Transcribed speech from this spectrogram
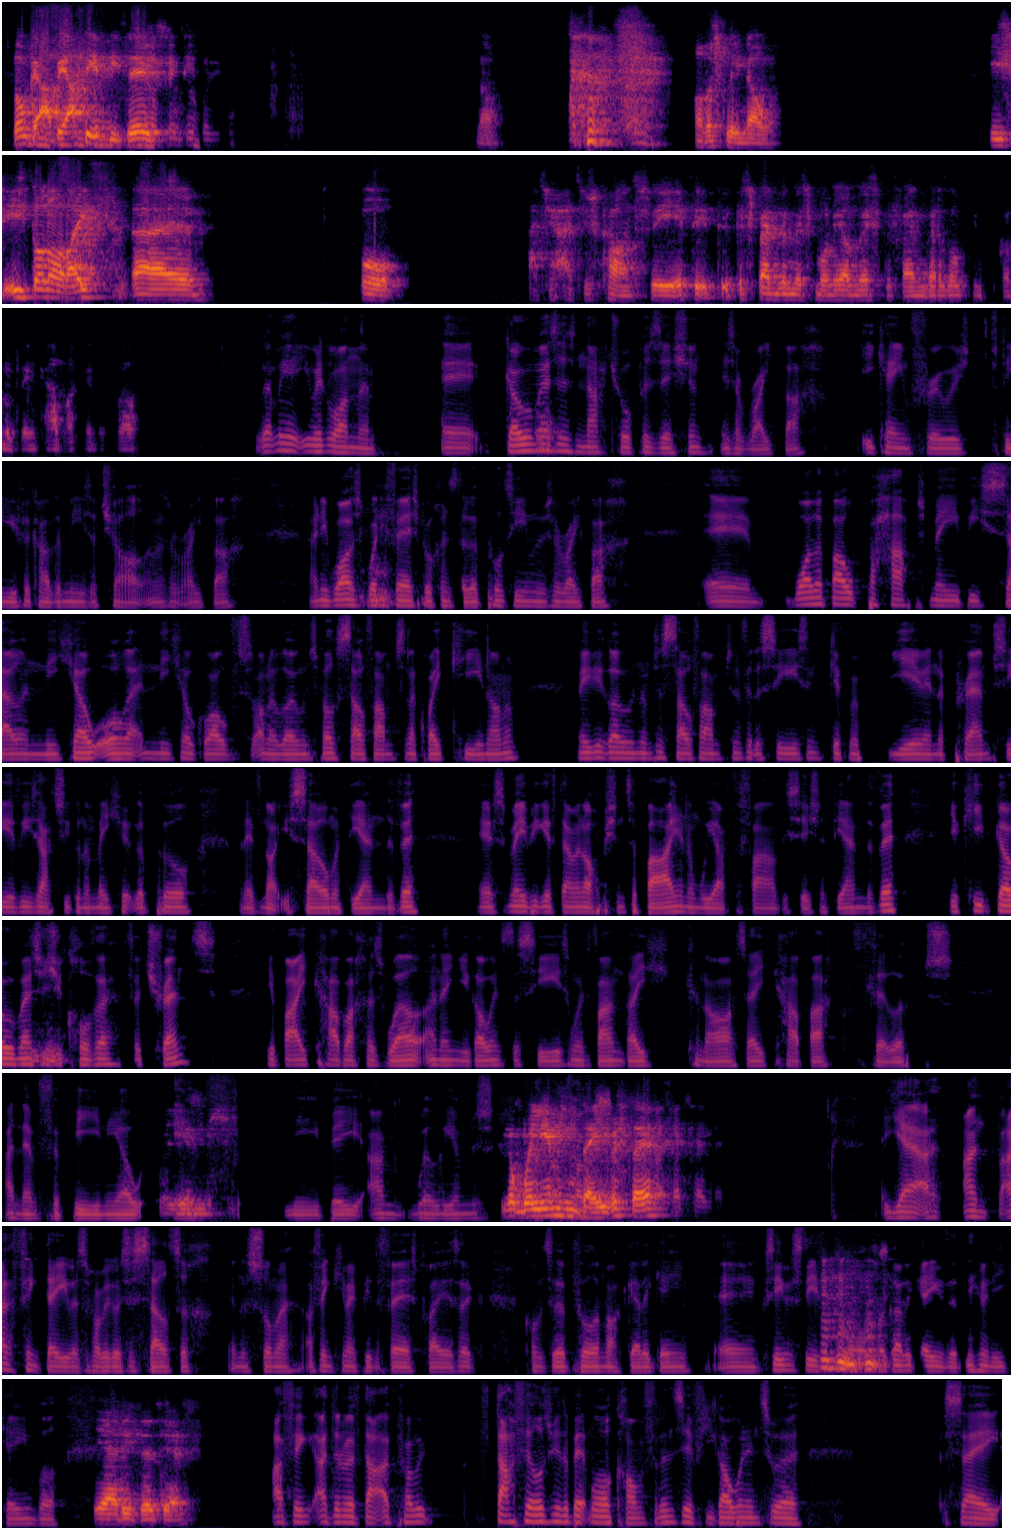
don't get. I'll be happy if they do. No. Honestly, no. He's he's done all right, um, but I just, I just can't see if, if they're spending this money on this defender. I don't think they're going to bring Kabak in as well. Let me hit you with one then. Uh, Gomez's natural position is a right back. He came through as the youth academies at Charlton as a right back, and he was when he first broke into the Liverpool team. He was a right back. Um, what about perhaps maybe selling Nico or letting Nico go out on a loan spell? Southampton are quite keen on him. Maybe loan him to Southampton for the season, give him a year in the Prem, see if he's actually going to make it the pool, and if not, you sell him at the end of it. Uh, so maybe give them an option to buy, and then we have the final decision at the end of it. You keep Gomez mm-hmm. as your cover for Trent. You buy Kabak as well, and then you go into the season with Van Dijk, Konate, Kabak, Phillips, and then Fabinho Williams. if need be, and Williams. You got Williams and Davis there. Yeah, and I think Davis will probably go to Celtic in the summer. I think he might be the first player to come to Liverpool and not get a game. Because um, even Stephen Paul got a game that when he came, but yeah, he did. Yeah, I think I don't know if that would probably that fills me with a bit more confidence if you're going into a say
